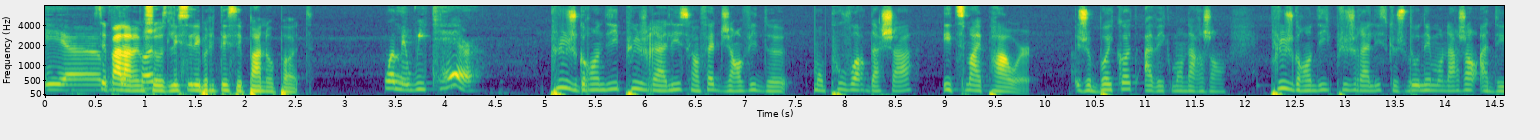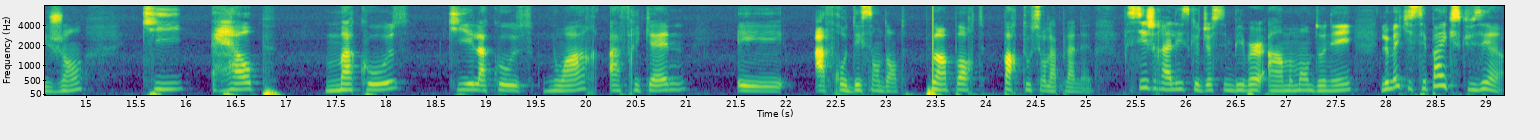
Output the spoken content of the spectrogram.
et euh, C'est pas la même potes. chose. Les célébrités, c'est pas nos potes. Ouais, mais we care. Plus je grandis, plus je réalise qu'en fait, j'ai envie de. Mon pouvoir d'achat, it's my power. Je boycotte avec mon argent. Plus je grandis, plus je réalise que je veux donner mon argent à des gens qui help ma cause, qui est la cause noire, africaine et afrodescendante. Peu importe, partout sur la planète. Si je réalise que Justin Bieber, à un moment donné, le mec, il s'est pas excusé hein,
